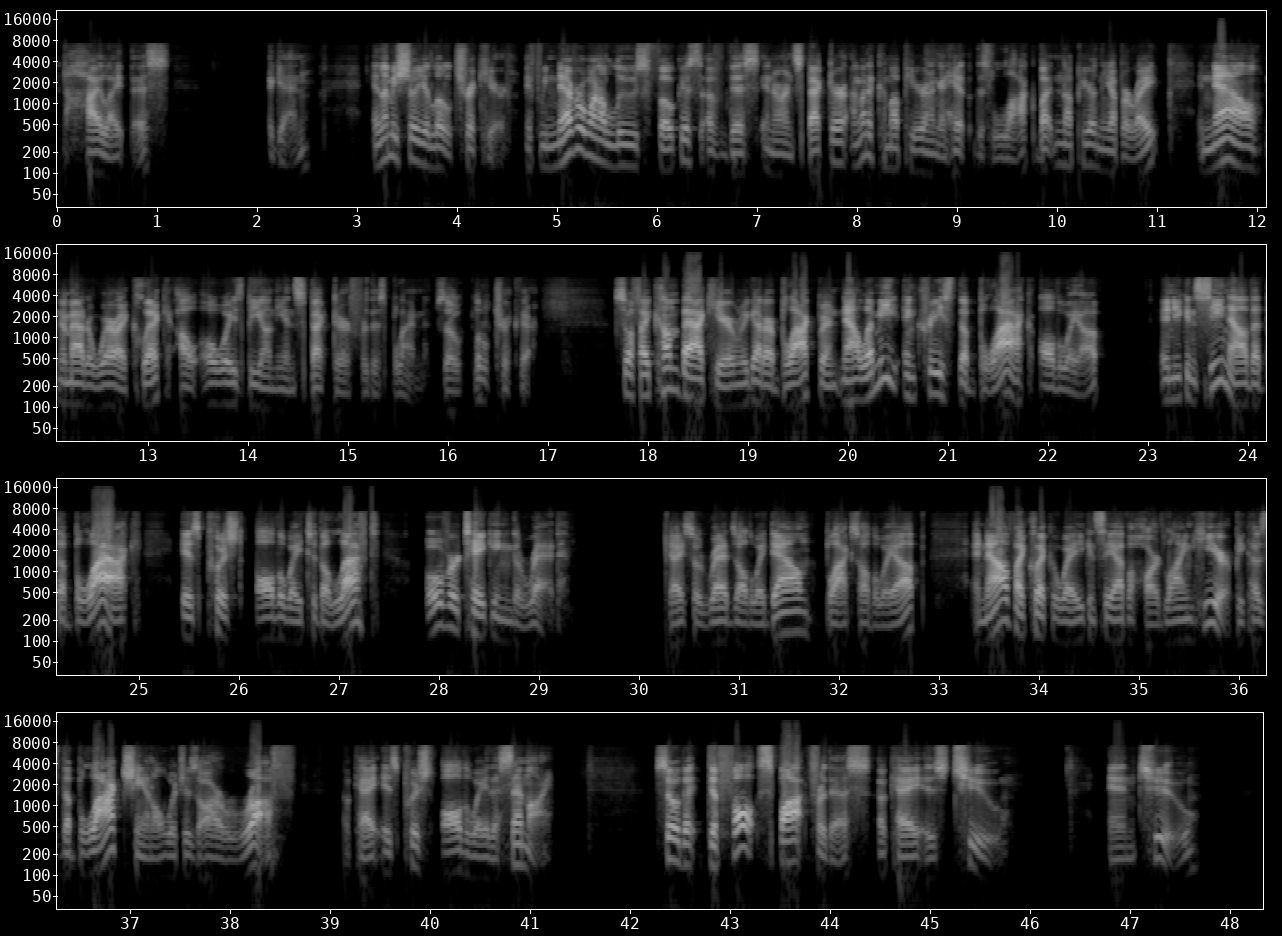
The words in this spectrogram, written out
and highlight this again. And let me show you a little trick here. If we never want to lose focus of this in our inspector, I'm going to come up here and I'm going to hit this lock button up here in the upper right. And now, no matter where I click, I'll always be on the inspector for this blend. So little trick there. So if I come back here and we got our black blend, now let me increase the black all the way up. And you can see now that the black is pushed all the way to the left, overtaking the red. Okay, so red's all the way down, black's all the way up. And now if I click away, you can see I have a hard line here because the black channel, which is our rough, okay, is pushed all the way to the semi. So the default spot for this, okay, is two and two,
